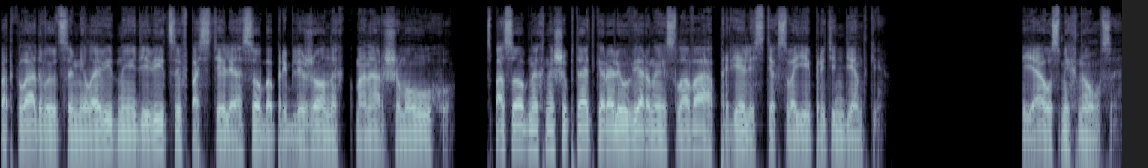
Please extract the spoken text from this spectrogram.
Подкладываются миловидные девицы в постели особо приближенных к монаршему уху, способных нашептать королю верные слова о прелестях своей претендентки. Я усмехнулся.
